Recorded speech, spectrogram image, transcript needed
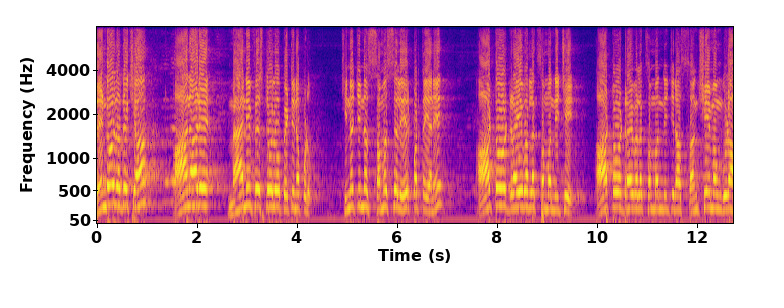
రెండోది అధ్యక్ష ఆనాడే మేనిఫెస్టోలో పెట్టినప్పుడు చిన్న చిన్న సమస్యలు ఏర్పడతాయని ఆటో డ్రైవర్లకు సంబంధించి ఆటో డ్రైవర్లకు సంబంధించిన సంక్షేమం కూడా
